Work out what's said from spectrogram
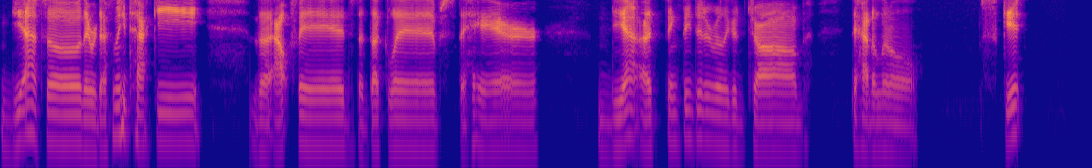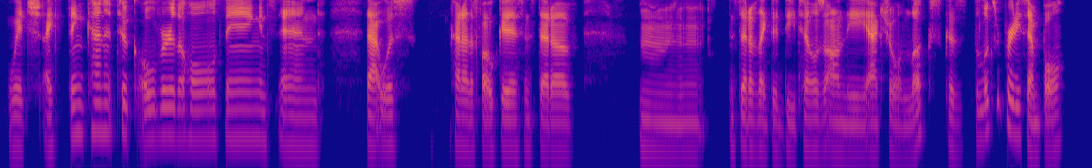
yeah, so they were definitely tacky. The outfits, the duck lips, the hair. Yeah, I think they did a really good job. They had a little skit, which I think kind of took over the whole thing, and, and that was kind of the focus instead of mm, instead of like the details on the actual looks because the looks were pretty simple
